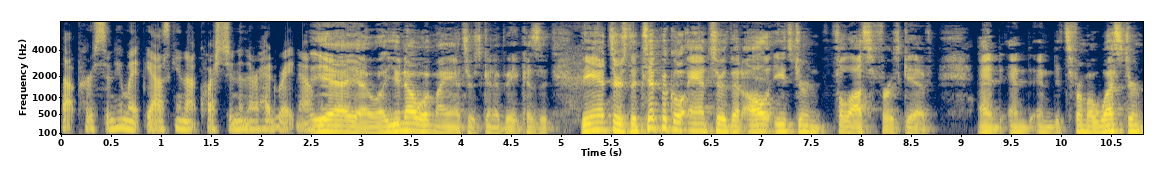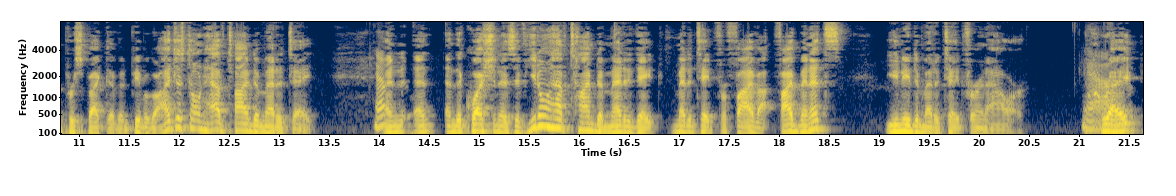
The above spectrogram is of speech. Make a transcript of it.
that person who might be asking that question in their head right now. Yeah, yeah. Well, you know what my answer is going to be because the answer is the typical answer that all Eastern philosophers give, and and and it's from a Western perspective. And people go, "I just don't have time to meditate." Yep. And and and the question is, if you don't have time to meditate, meditate for five five minutes, you need to meditate for an hour. Yeah. Right.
